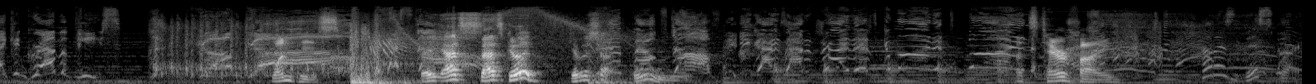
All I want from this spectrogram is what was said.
I can grab a piece. Gum, gum. One Piece. Hey, that's that's good. Give it a shot. Ooh. Bounced off. You guys ought to try this. Come on, it's fun. That's terrifying. How does this work?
